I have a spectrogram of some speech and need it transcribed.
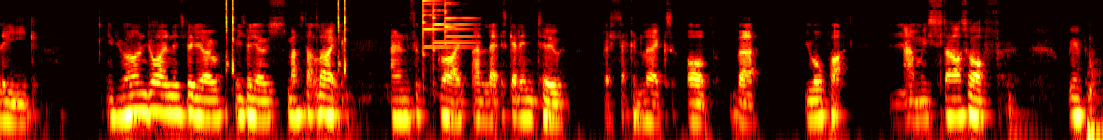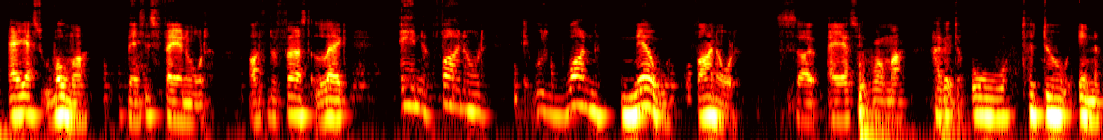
League. If you are enjoying this video, these videos, smash that like and subscribe and let's get into the second legs of the Europa. And we start off with AS Roma versus Feyenoord. After the first leg in Feyenoord, it was 1 0 Feyenoord. So AS Roma have it all to do in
